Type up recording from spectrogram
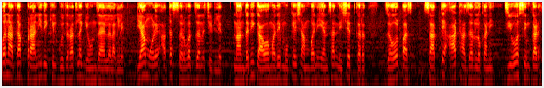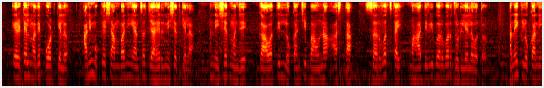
पण आता प्राणी देखील गुजरातला घेऊन जायला लागले. यामुळे आता सर्वच जण चिडलेत. नांदणी गावामध्ये मुकेश अंबानी यांचा निषेध करत जवळपास सात ते आठ हजार लोकांनी जिओ सिम कार्ड एअरटेलमध्ये पोर्ट केलं आणि मुकेश अंबानी यांचा जाहीर निषेध केला. निषेध म्हणजे गावातील लोकांची भावना आस्था सर्वच काही महादेवीबरोबर जुडलेलं होतं. अनेक लोकांनी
